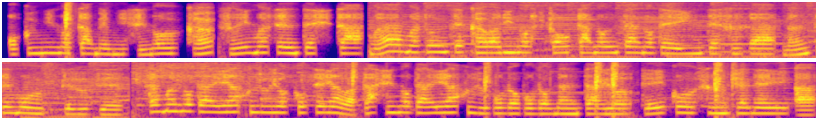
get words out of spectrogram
お国のために死のうか？すいませんでした。まあアマゾンで代わりの人を頼んだのでいいんですが、何でも売ってるぜ。貴様のダイヤフルよこせや私のダイヤフルボロボロなんだよ。抵抗すんじゃねえ。あ、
